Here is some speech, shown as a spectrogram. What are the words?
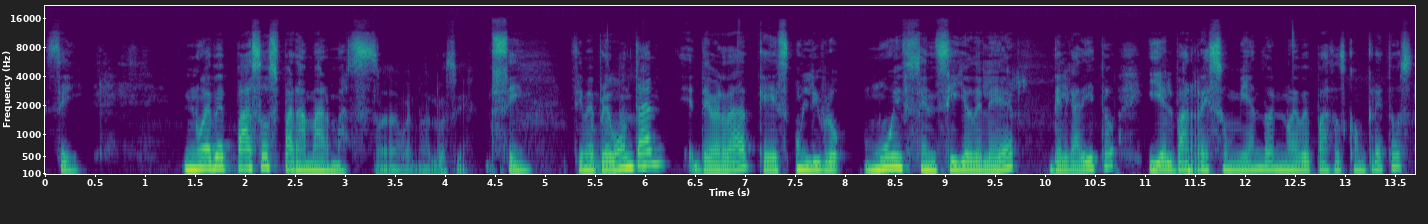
Sí. Nueve pasos para amar más. Ah, bueno, algo así. Sí. Si me preguntan, de verdad que es un libro muy sencillo de leer, delgadito, y él va resumiendo en nueve pasos concretos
